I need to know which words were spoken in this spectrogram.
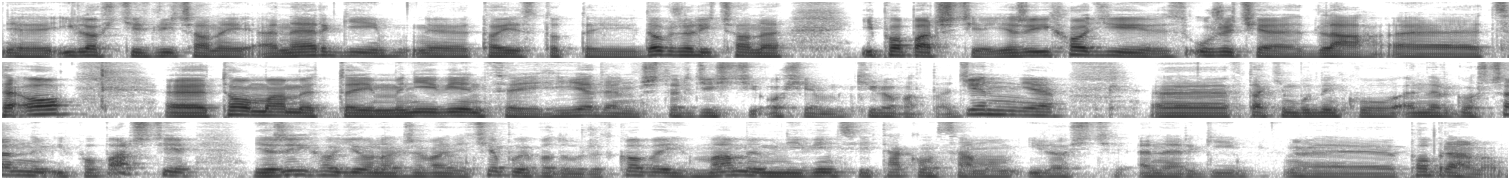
e, ilości zliczanej energii, e, to jest to tutaj dobrze liczone. I popatrzcie, jeżeli chodzi zużycie dla CO, to mamy tutaj mniej więcej 1,48 kW dziennie e, w takim budynku energooszczędnym. I popatrzcie, jeżeli chodzi o nagrzewanie ciepłej wody użytkowej, mamy mniej więcej taką samą ilość energii e, pobraną.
